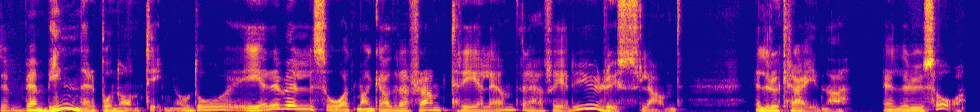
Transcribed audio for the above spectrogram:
vem vinner på någonting? Och då är det väl så att man gallrar fram tre länder här så är det ju Ryssland, eller Ukraina, eller USA.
